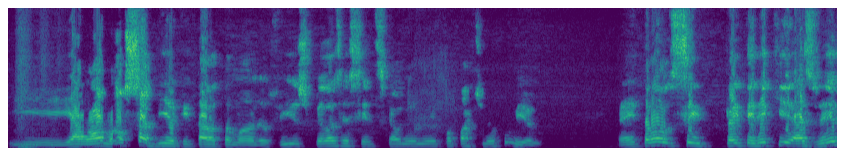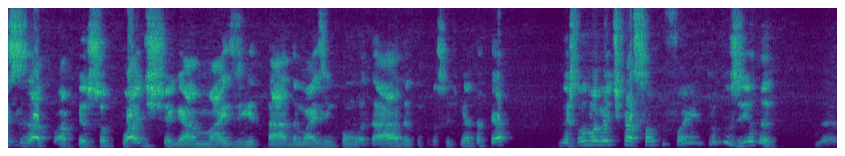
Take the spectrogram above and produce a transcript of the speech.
e ela mal sabia o que estava tomando. Eu vi isso pelas receitas que ela me compartilhou comigo. É, então, assim, para entender que às vezes a, a, pessoa pode chegar mais irritada, mais incomodada com o procedimento, até questão de uma medicação que foi introduzida né,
